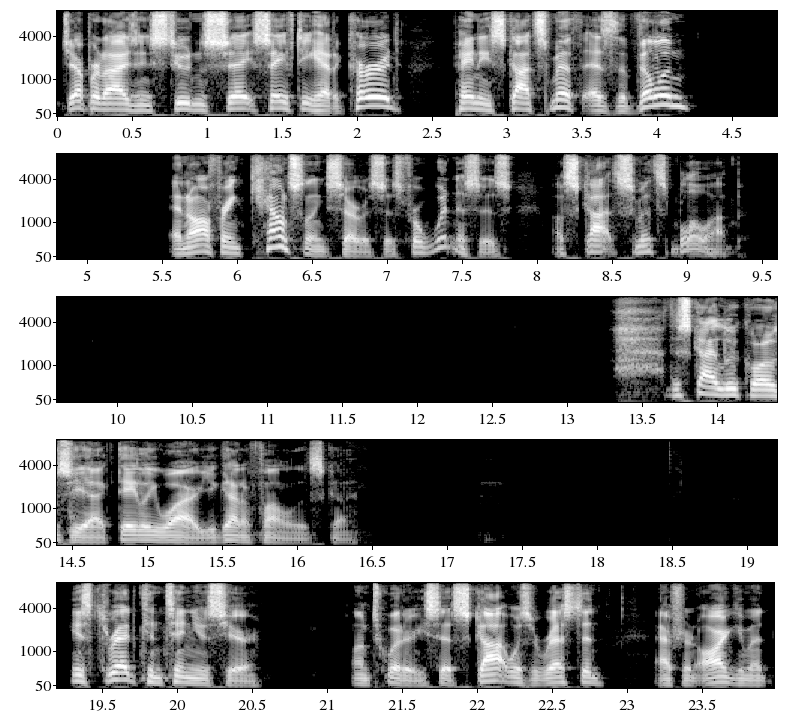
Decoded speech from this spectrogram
jeopardizing students' safety had occurred, painting Scott Smith as the villain and offering counseling services for witnesses of Scott Smith's blowup. This guy Luke Rosiak, Daily Wire, you got to follow this guy. His thread continues here on Twitter. He says Scott was arrested after an argument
